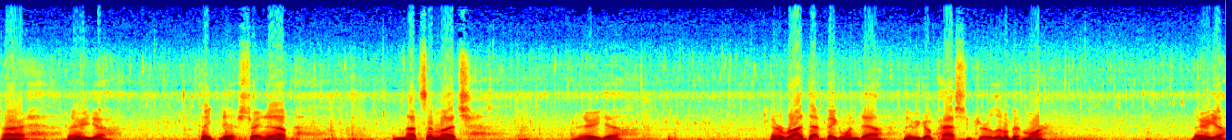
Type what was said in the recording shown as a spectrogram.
All right, there you go. Take this, straighten it up. Not so much. There you go. Gonna ride that big one down. Maybe go passenger a little bit more. There you go.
